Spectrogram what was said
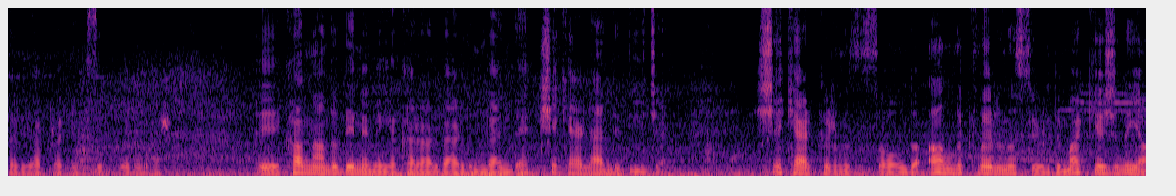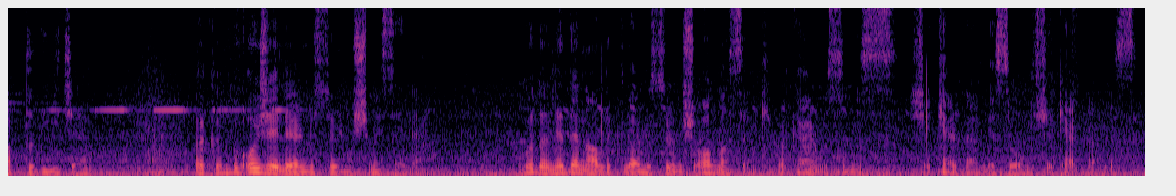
tabii yaprak eksikleri var. Ee, kanlandı dememeye karar verdim ben de. Şekerlendi diyeceğim. Şeker kırmızısı oldu. Allıklarını sürdü. Makyajını yaptı diyeceğim. Bakın bu ojelerini sürmüş mesela. Bu da neden aldıklarını sürmüş olmasın ki? Bakar mısınız? Şeker pembesi oldu şeker pembesi.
